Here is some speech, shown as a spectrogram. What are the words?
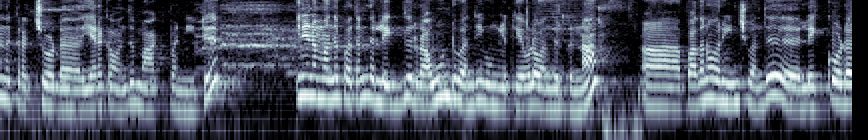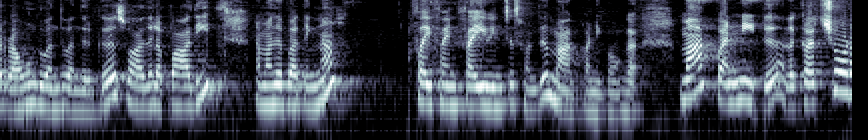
அந்த க்ரச்சோட இறக்கம் வந்து மார்க் பண்ணிவிட்டு இனி நம்ம வந்து பார்த்தோன்னா இந்த லெக்கு ரவுண்டு வந்து இவங்களுக்கு எவ்வளோ வந்திருக்குன்னா பதினோரு இன்ச் வந்து லெக்கோட ரவுண்டு வந்து வந்திருக்கு. ஸோ அதில் பாதி நம்ம வந்து பார்த்திங்கன்னா ஃபைவ் பாயிண்ட் ஃபைவ் இன்ச்சஸ் வந்து மார்க் பண்ணிக்கோங்க. மார்க் பண்ணிவிட்டு அந்த க்ரச்சோட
